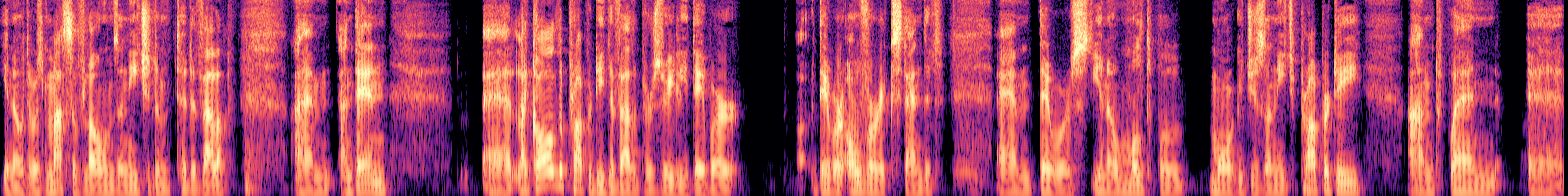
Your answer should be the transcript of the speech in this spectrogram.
you know there was massive loans on each of them to develop, um, and then. Uh, like all the property developers, really, they were they were overextended. Um, there was, you know, multiple mortgages on each property, and when, uh,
